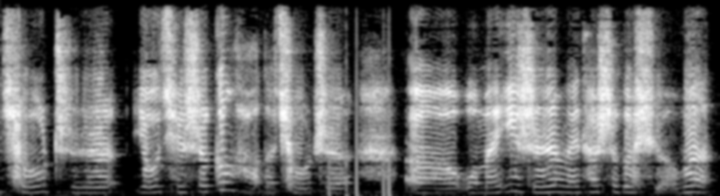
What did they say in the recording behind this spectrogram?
求职，尤其是更好的求职，呃，我们一直认为它是个学问。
